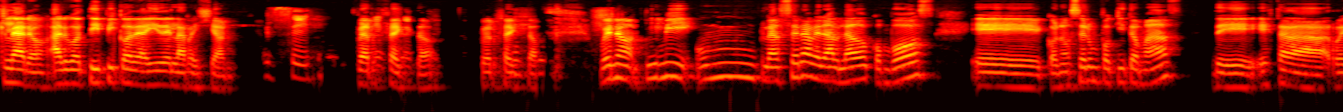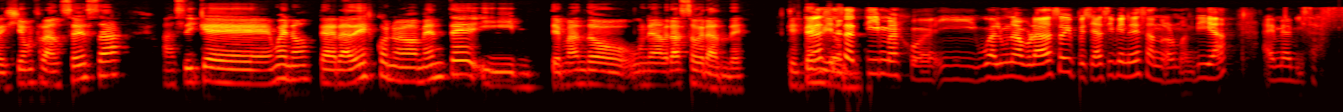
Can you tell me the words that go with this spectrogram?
Claro, algo típico de ahí de la región. Sí. Perfecto, perfecto. Bueno, Kimi, un placer haber hablado con vos, eh, conocer un poquito más de esta región francesa. Así que, bueno, te agradezco nuevamente y te mando un abrazo grande. Que estés Gracias bien. a ti, Majo. Igual un abrazo y pues ya si vienes a Normandía, ahí me avisas.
